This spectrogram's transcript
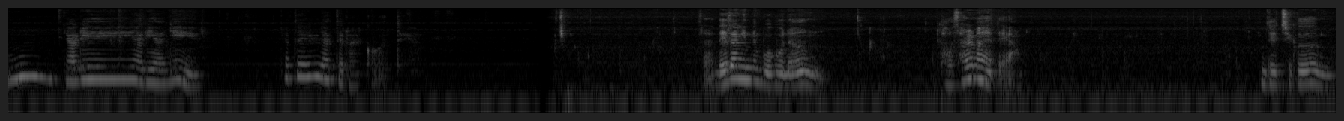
음, 야리야리하니 야들야들할 것 같아요. 자, 내장 있는 부분은 더 삶아야 돼요. 근데 지금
